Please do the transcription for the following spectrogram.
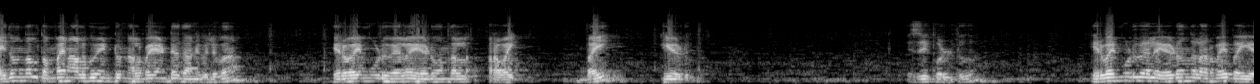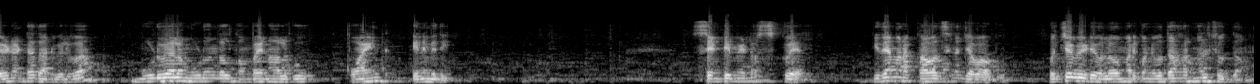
ఐదు వందల తొంభై నాలుగు ఇంటూ నలభై అంటే దాని విలువ ఇరవై మూడు వేల ఏడు వందల అరవై బై ఏడు. ఇజ్ ఈక్వల్ టు ఇరవై మూడు వేల ఏడు వందల అరవై బై ఏడు అంటే దాని విలువ మూడు వేల మూడు వందల తొంభై నాలుగు పాయింట్ ఎనిమిది సెంటీమీటర్ స్క్వేర్. ఇదే మనకు కావాల్సిన జవాబు. వచ్చే వీడియోలో మరికొన్ని ఉదాహరణలు చూద్దాము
